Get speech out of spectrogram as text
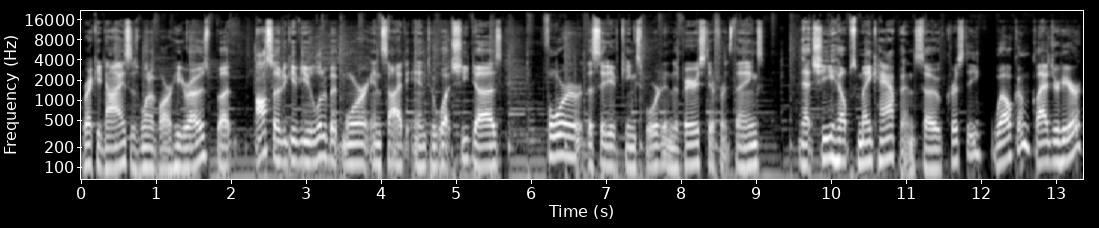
recognized as one of our heroes, but also to give you a little bit more insight into what she does for the city of Kingsport and the various different things that she helps make happen. So, Kristie, welcome. Glad you're here.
